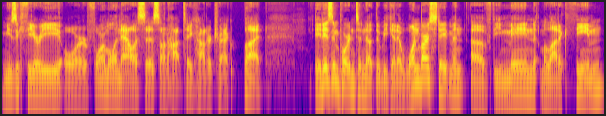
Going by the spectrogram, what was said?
music theory or formal analysis on Hot Take Hotter Track, but it is important to note that we get a one bar statement of the main melodic theme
